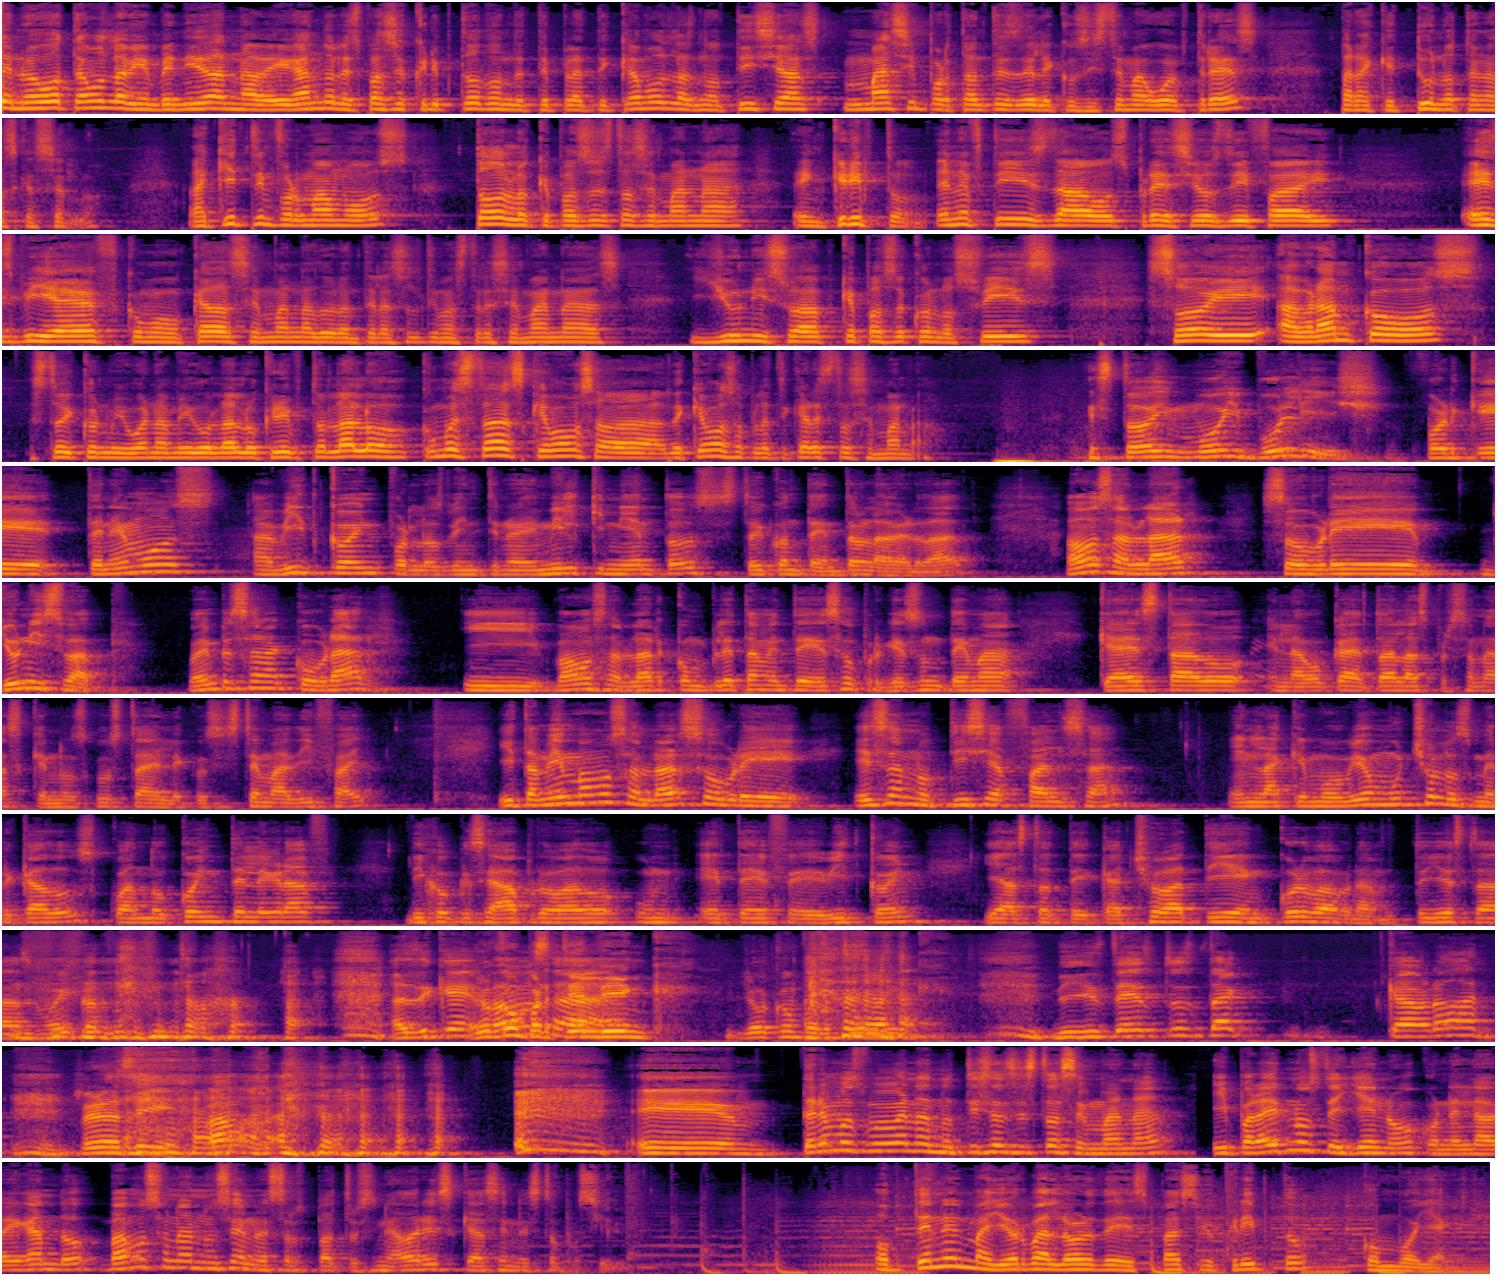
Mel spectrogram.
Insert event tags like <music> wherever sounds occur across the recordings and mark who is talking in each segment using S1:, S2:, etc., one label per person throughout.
S1: de nuevo, te damos la bienvenida a Navegando el Espacio Cripto, donde te platicamos las noticias más importantes del ecosistema Web3 para que tú no tengas que hacerlo. Aquí te informamos todo lo que pasó esta semana en cripto, NFTs, DAOs, precios, DeFi, SBF, como cada semana durante las últimas tres semanas, Uniswap, qué pasó con los fees. Soy Abraham Cobos, estoy con mi buen amigo Lalo Crypto. Lalo, ¿cómo estás? ¿Qué vamos a, ¿De qué vamos a platicar esta semana?
S2: Estoy muy bullish porque tenemos a Bitcoin por los 29.500. Estoy contento, la verdad. Vamos a hablar sobre Uniswap. Va a empezar a cobrar y vamos a hablar completamente de eso porque es un tema que ha estado en la boca de todas las personas que nos gusta el ecosistema DeFi. Y también vamos a hablar sobre esa noticia falsa en la que movió mucho los mercados cuando Cointelegraph dijo que se ha aprobado un ETF de Bitcoin y hasta te cachó a ti en curva, Abraham. Tú ya estabas muy <laughs> contento. <laughs> Así que.
S1: Yo compartí el link. Yo compartí el link. <laughs>
S2: Dijiste, esto está cabrón. Pero sí, vamos. Eh, tenemos muy buenas noticias esta semana y para irnos de lleno con el navegando, vamos a un anuncio de nuestros patrocinadores que hacen esto posible. Obtén el mayor valor de espacio cripto con Voyager.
